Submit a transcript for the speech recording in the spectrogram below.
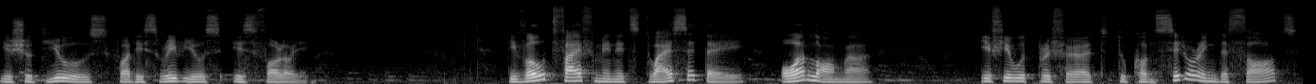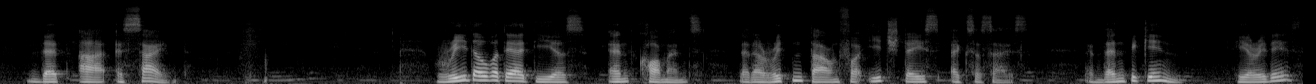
you should use for these reviews is following. Devote five minutes twice a day or longer if you would prefer it to considering the thoughts that are assigned. Read over the ideas and comments that are written down for each day's exercise and then begin, here it is,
